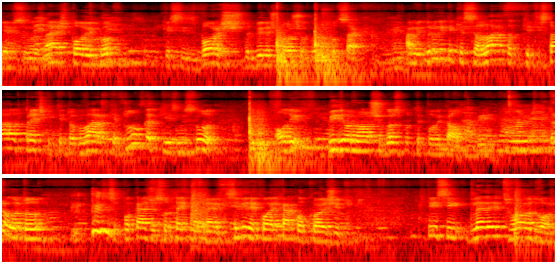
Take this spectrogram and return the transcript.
И ако си го знаеш повикот, ќе се избориш да бидеш тоа што Господ сака. Ами другите ќе се лактат, ќе ти стават пречки, ќе те оговарат, ќе плукат, ќе измислуват. Оди, биди оно Господ те повикал. Другото се покаже со тек на време, ќе се види кој е како, кој е житото. Ти си гледај твојот двор.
